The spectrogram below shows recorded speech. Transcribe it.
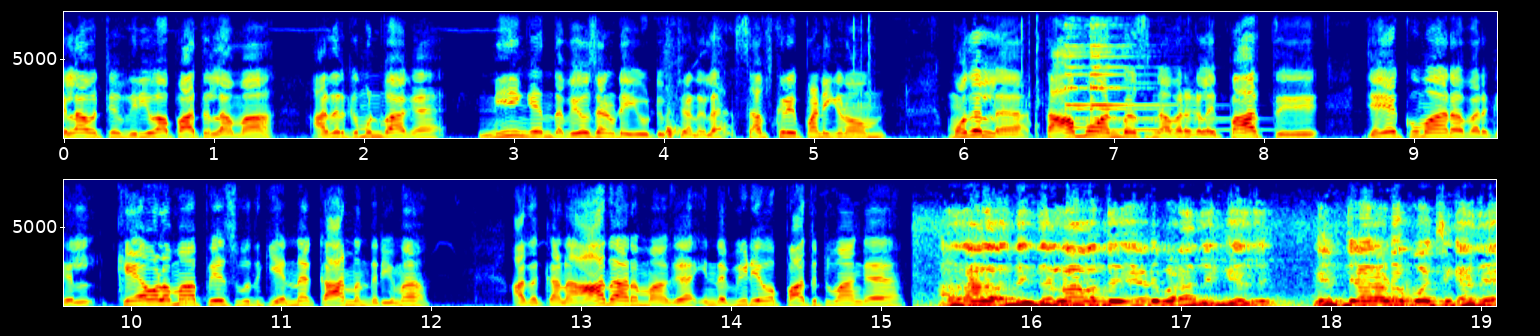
எல்லாவற்றையும் விரிவாக பார்த்துடலாமா? அதற்கு முன்பாக நீங்கள் இந்த விவசாயியுடைய யூடியூப் சேனலை சப்ஸ்கிரைப் பண்ணிக்கணும். முதல்ல தாமோ அன்பரசன் அவர்களை பார்த்து ஜெயக்குமார் அவர்கள் கேவலமாக பேசுவதுக்கு என்ன காரணம் தெரியுமா? அதுக்கான ஆதாரமாக இந்த வீடியோவை பார்த்துட்டு வாங்க. அதனால வந்து இதெல்லாம் வந்து எடுபடாது எங்கேயாவது எம்ஜிஆரோட போச்சுங்க அது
